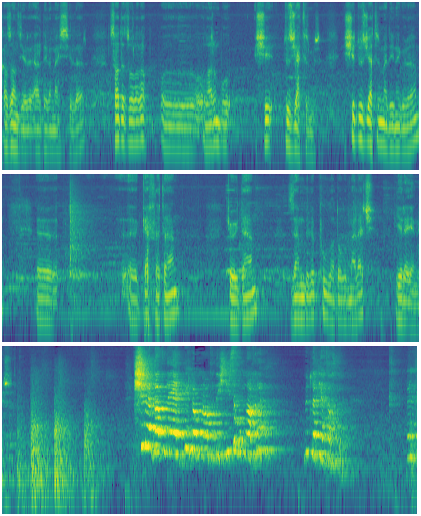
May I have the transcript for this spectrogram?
qazanc yeri əldə etmək istəyirlər. Sadəcə olaraq e, onların bu işi düz gətirmir. İşi düz gətirmədiyinə görə e, qəflətən göydən zəmbili pulla dolu mələk yerə enir. Kişi və qadın əgər bir damın altında işləyirsə, bunun axırı mütləq yataqdır. Belə.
